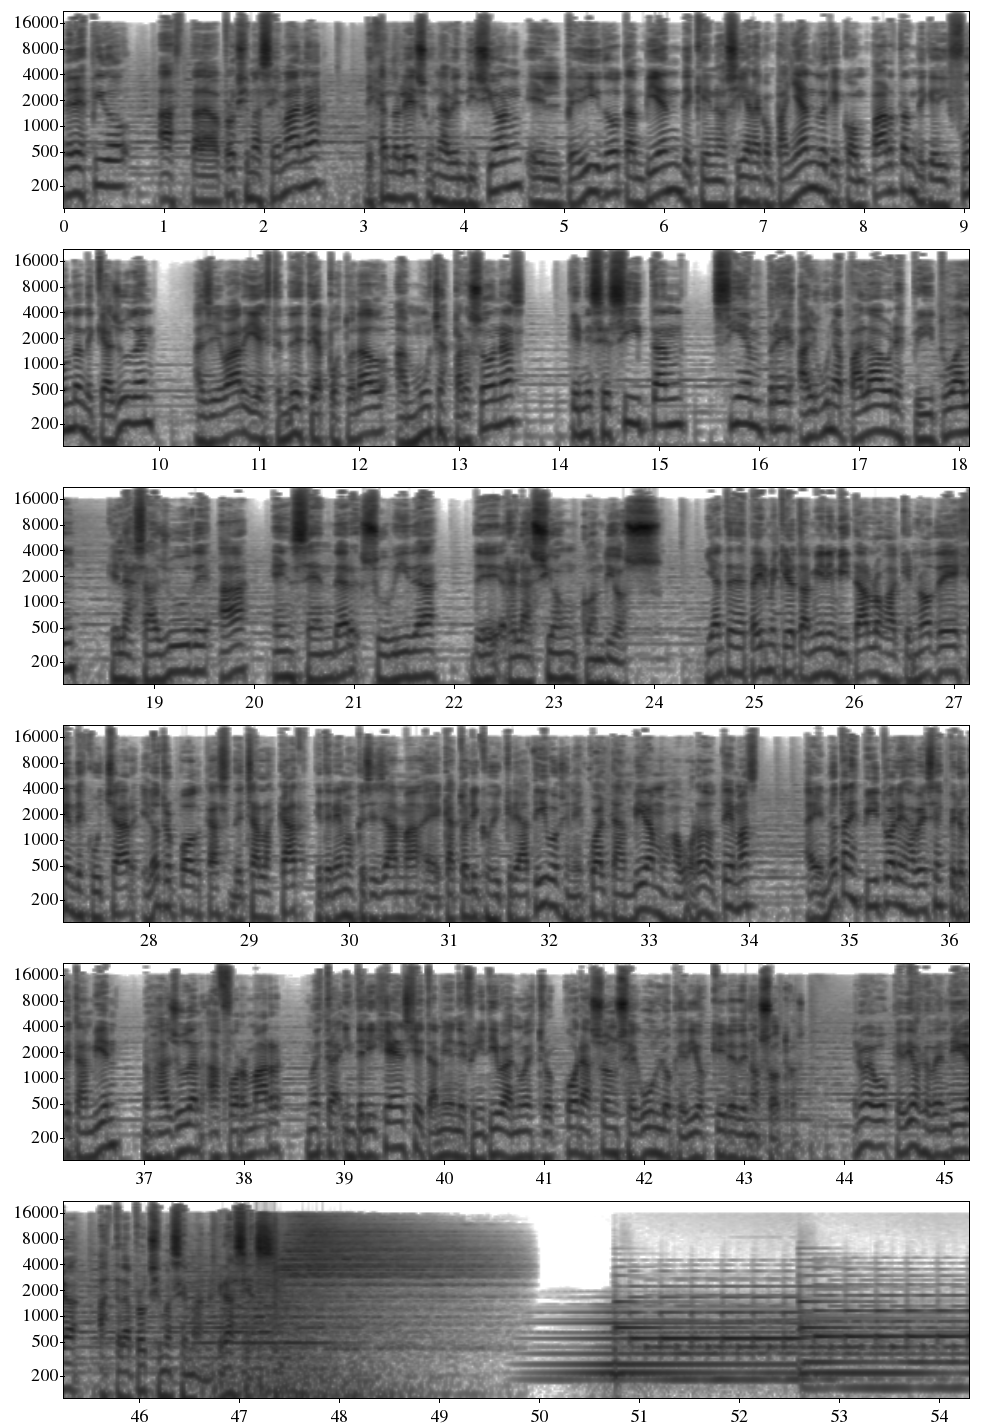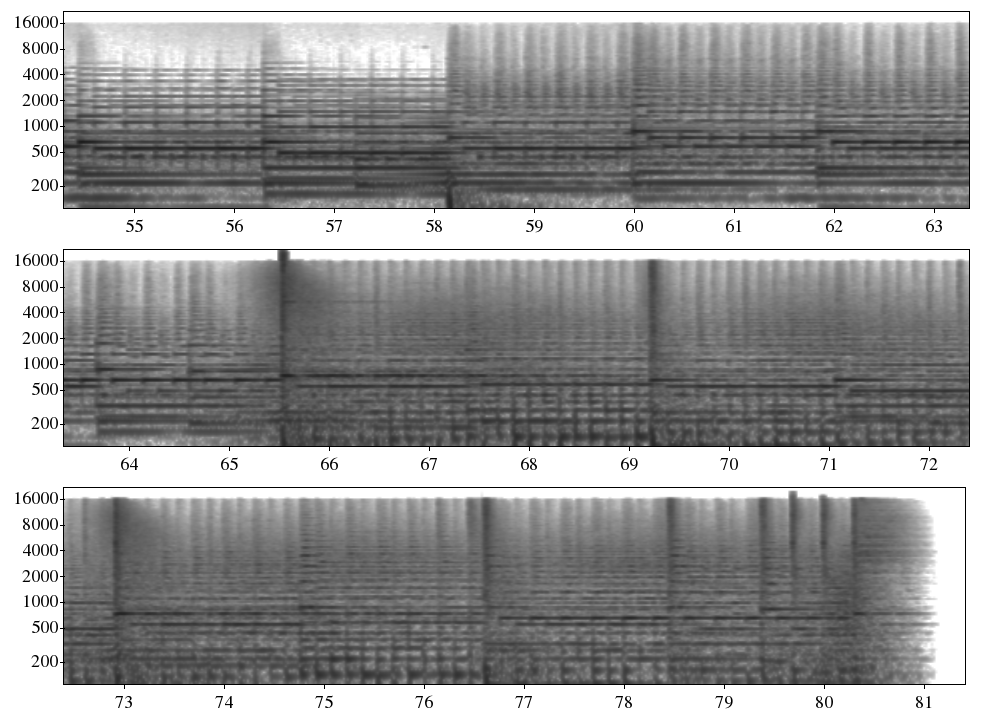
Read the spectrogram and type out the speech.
Me despido hasta la próxima semana, dejándoles una bendición, el pedido también de que nos sigan acompañando, de que compartan, de que difundan, de que ayuden a llevar y a extender este apostolado a muchas personas que necesitan siempre alguna palabra espiritual que las ayude a encender su vida de relación con Dios. Y antes de despedirme quiero también invitarlos a que no dejen de escuchar el otro podcast de Charlas Cat que tenemos que se llama eh, Católicos y Creativos, en el cual también vamos abordando temas eh, no tan espirituales a veces, pero que también nos ayudan a formar nuestra inteligencia y también en definitiva nuestro corazón según lo que Dios quiere de nosotros. De nuevo, que Dios los bendiga. Hasta la próxima semana. Gracias.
